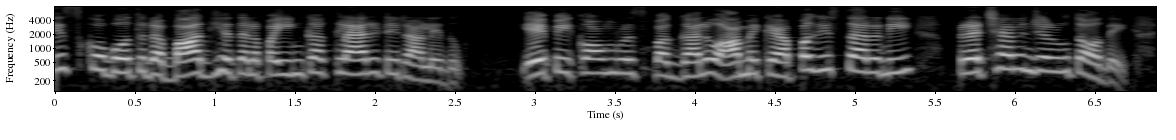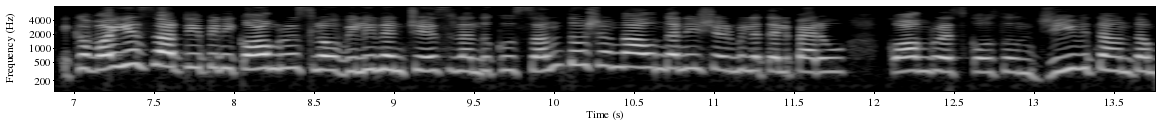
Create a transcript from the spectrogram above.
తీసుకోబోతున్న బాధ్యతలపై ఇంకా క్లారిటీ రాలేదు. ఏపీ కాంగ్రెస్ పగ్గాలు ఆమెకి అప్పగిస్తారని ప్రచారం జరుగుతోంది. ఇక వైఎస్ఆర్టీపీని కాంగ్రెస్లో విలీనం చేసినందుకు సంతోషంగా ఉందని షర్మిల తెలిపారు. కాంగ్రెస్ కోసం జీవితాంతం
